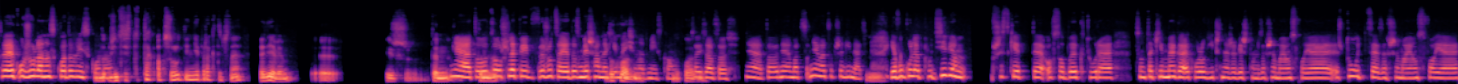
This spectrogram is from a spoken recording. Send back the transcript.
To jak u żula na składowisku, no. Więc jest to tak absolutnie niepraktyczne. Ja nie wiem, y, już ten... Nie, to, ten- to już lepiej wyrzucę je do zmieszanych i myj się Dokładnie, nad miską. dokładnie. Coś za coś. Nie, to nie ma co, nie ma co przeginać. No, Ja w ogóle podziwiam wszystkie te osoby, które są takie mega ekologiczne, że wiesz, tam zawsze mają swoje sztućce, zawsze mają swoje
